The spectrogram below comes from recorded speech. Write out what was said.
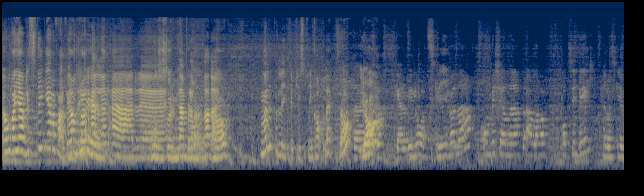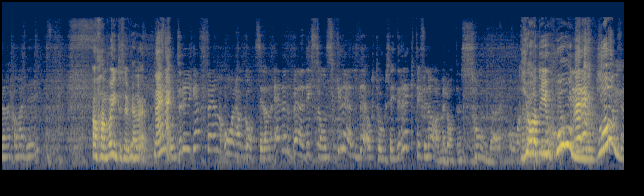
Ja, hon var jävligt snygg i alla fall för jag antar att Det- Ellen är Hon som står i eh, den blonda där. Ja. Hon var lite lik typ Josefin Kahle. Ja. Där ja. tackar vi låtskrivarna. Om vi känner att alla har fått sin bild kan låtskrivarna komma hit. Ja, han var ju inte ful heller. Nej, nej. Och dryga fem år har gått sedan Ellen Benediktsson skrällde och tog sig direkt till final med låten Songbird. Och Ja, det är ju hon! Är det hon?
